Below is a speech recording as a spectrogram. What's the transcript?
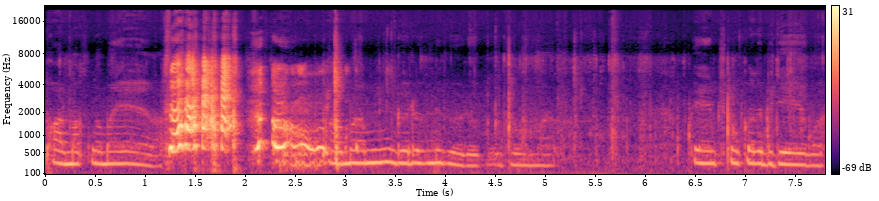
parmaklamaya yarar. Ama görevini görüyor bu onlar. Benim için o kadar bir değeri var.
